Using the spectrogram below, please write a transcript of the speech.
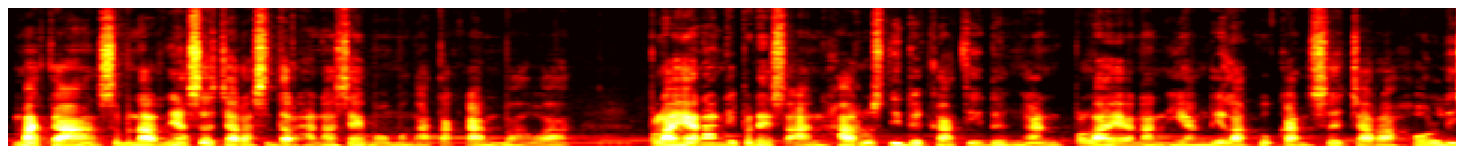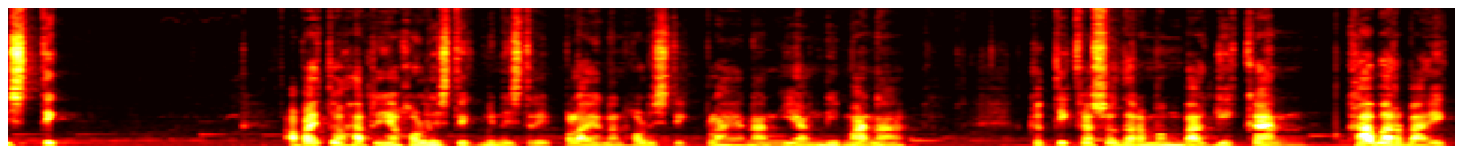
Maka sebenarnya secara sederhana saya mau mengatakan bahwa pelayanan di pedesaan harus didekati dengan pelayanan yang dilakukan secara holistik. Apa itu artinya holistic ministry? Pelayanan holistik, pelayanan yang di mana ketika saudara membagikan kabar baik,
